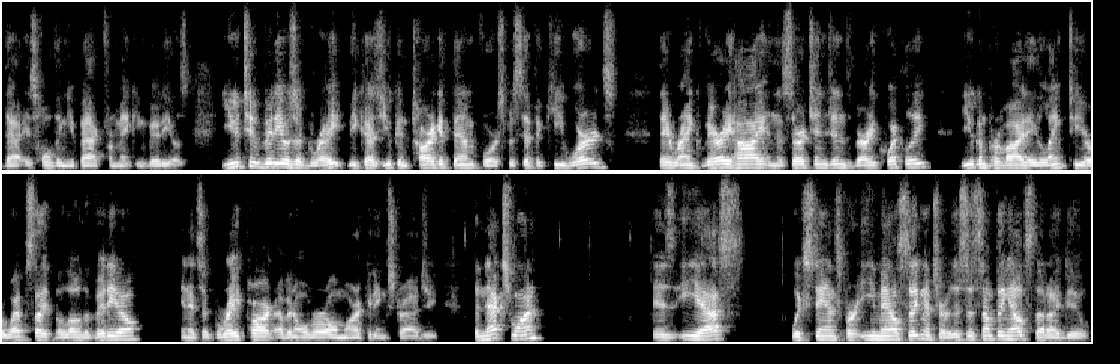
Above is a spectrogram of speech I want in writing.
that is holding you back from making videos. YouTube videos are great because you can target them for specific keywords. They rank very high in the search engines very quickly. You can provide a link to your website below the video, and it's a great part of an overall marketing strategy. The next one is ES, which stands for email signature. This is something else that I do.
